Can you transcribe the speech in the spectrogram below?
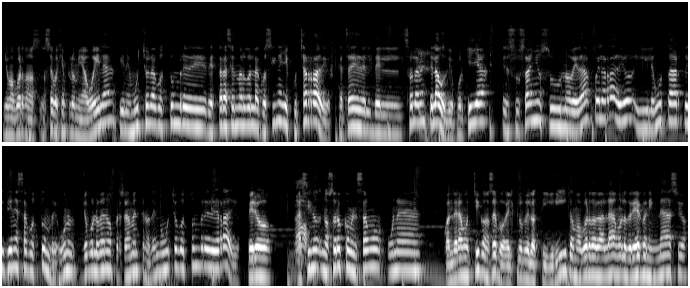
yo me acuerdo, no, no sé, por ejemplo, mi abuela tiene mucho la costumbre de, de estar haciendo algo en la cocina y escuchar radio, ¿cachai? Del, del, solamente el audio, porque ella en sus años su novedad fue la radio y le gusta harto y tiene esa costumbre. Uno, yo por lo menos personalmente no tengo mucha costumbre de radio, pero No. así no- nosotros comenzamos una... Cuando éramos chicos, no sé, pues, el Club de los Tigritos, me acuerdo que hablábamos el otro día con Ignacio,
